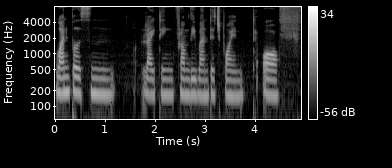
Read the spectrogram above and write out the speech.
one person writing from the vantage point of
